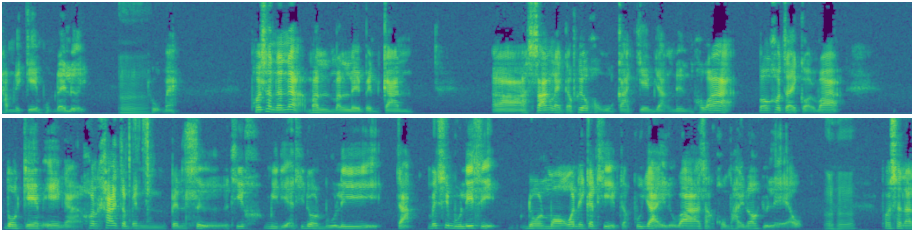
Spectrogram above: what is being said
ทำในเกมผมได้เลยอืมถูกไหมเพราะฉะนั้นอะ มันมันเลยเป็นการอ่าสร้างแรงกระเพื่อมของวงการเกมอย่างหนึ่งเพราะว่าต้องเข้าใจก่อนว่าตัวเกมเองอะ ค่อนข้างจะเป็นเป็นสื่อที่มีเดียที่โดนบูลลี่จากไม่ใช่บูลลี่สิ โดนมองว่าในกาทีฟจากผู้ใหญ่หรือว่าสังคมภายนอกอยู่แล้วอือหือเพราะฉะนั้น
